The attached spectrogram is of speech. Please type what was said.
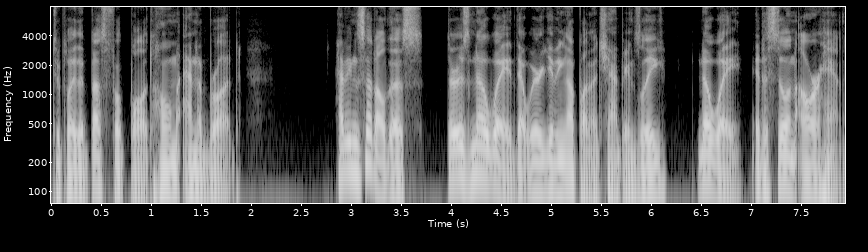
to play the best football at home and abroad. Having said all this, there is no way that we are giving up on the Champions League. No way. It is still in our hands.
